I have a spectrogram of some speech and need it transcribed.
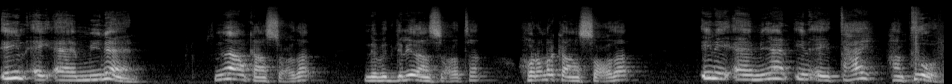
in ay aaminaan nidaamkan socda nabadgelyadan socota horumarkan socda inay aaminaan in ay tahay hantidooda.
